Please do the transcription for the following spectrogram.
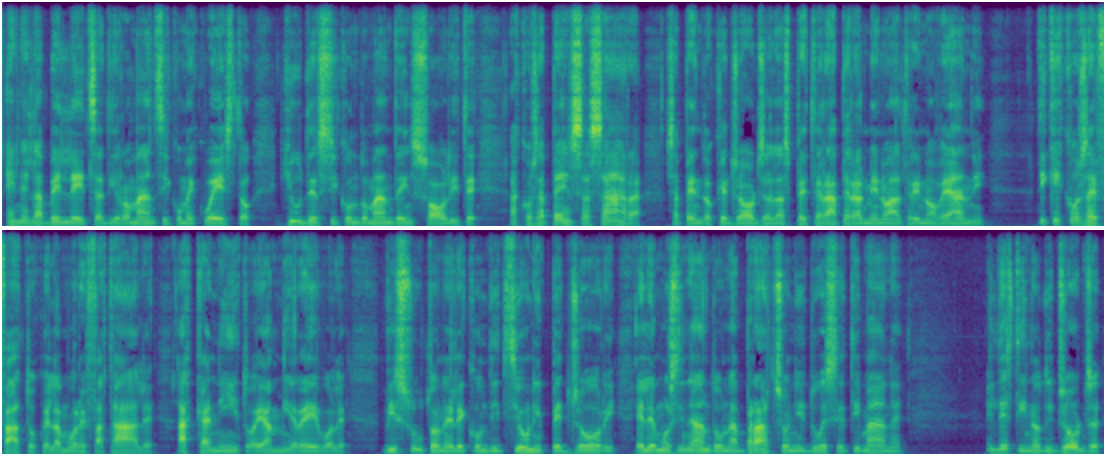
È nella bellezza di romanzi come questo chiudersi con domande insolite a cosa pensa Sara, sapendo che George l'aspetterà per almeno altri nove anni. Di che cosa è fatto quell'amore fatale, accanito e ammirevole, vissuto nelle condizioni peggiori, elemosinando un abbraccio ogni due settimane? Il destino di George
